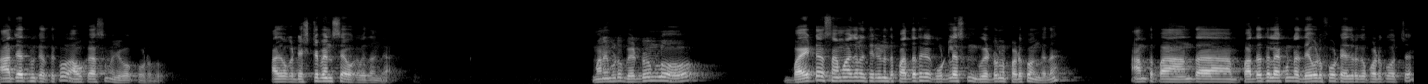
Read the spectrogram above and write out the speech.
ఆధ్యాత్మికతకు అవకాశం ఇవ్వకూడదు. అది ఒక డిస్టర్బెన్సే ఒక విధంగా. మనం ఇప్పుడు బెడ్రూమ్లో బయట సమాజంలో తిరిగినంత పద్ధతిగా గుడ్లేసుకుని బెడ్రూమ్లో పడుకోం కదా? అంత ప- అంత పద్ధతి లేకుండా దేవుడి ఫోటో ఎదురుగా పడుకోవచ్చా?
